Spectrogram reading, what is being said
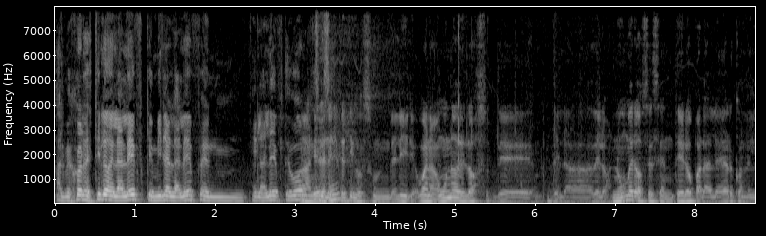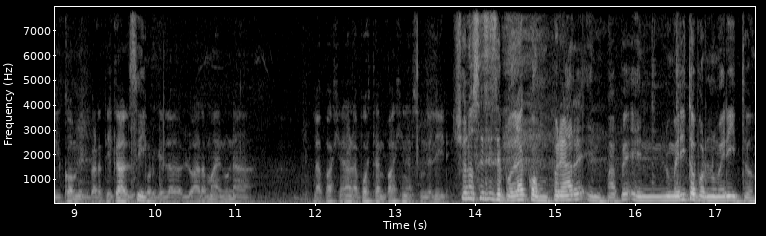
al mejor estilo de la Aleph que mira la Aleph en el Aleph de Borges. a nivel estético es un delirio. Bueno, uno de los de, de, la, de, los números es entero para leer con el cómic vertical, porque lo, arma en una la página, la puesta en página es un delirio. Yo no sé si se podrá comprar en, papel, en numerito por numerito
